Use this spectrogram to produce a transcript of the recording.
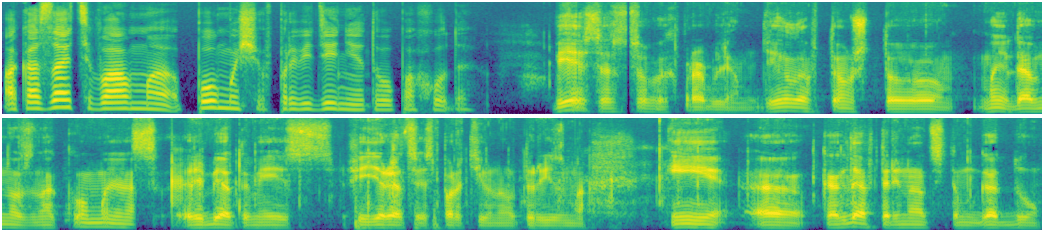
оказать вам помощь в проведении этого похода? Без особых проблем. Дело в том, что мы давно знакомы с ребятами из Федерации спортивного туризма. И э, когда в 2013 году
